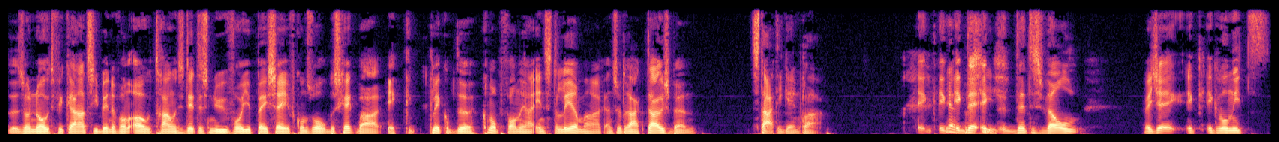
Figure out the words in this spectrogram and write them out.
zo'n notificatie binnen van... Oh, trouwens, dit is nu voor je PC of console beschikbaar. Ik klik op de knop van ja, installeer maar. En zodra ik thuis ben, staat die game klaar. Ik, ik, ja, ik, ik, dit is wel... Weet je, ik, ik wil niet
